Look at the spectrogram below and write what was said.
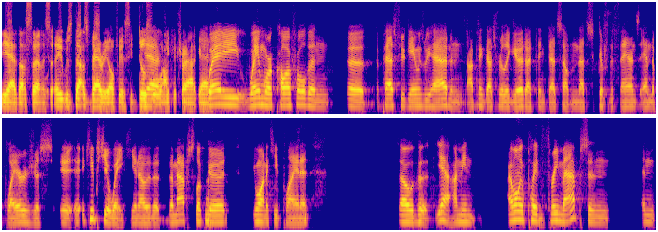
Yeah, that's certainly so. It was that's very obvious. It does Yeah. look like a Treyarch game. way way more colorful than the the past few games we had, and I think that's really good. I think that's something that's good for the fans and the players. Just it, it keeps you awake. You know, the the maps look good. You want to keep playing it. So the yeah, I mean, I've only played three maps, and and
